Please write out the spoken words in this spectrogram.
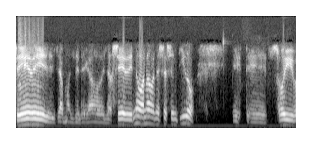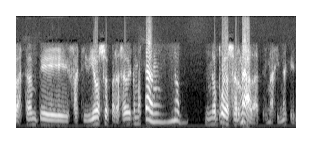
sede, llamo al delegado de la sede. No, no, en ese sentido este, soy bastante fastidioso para saber cómo están. No, no puedo hacer nada, te imaginas que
